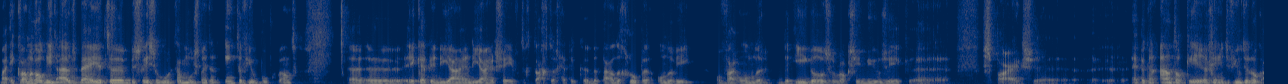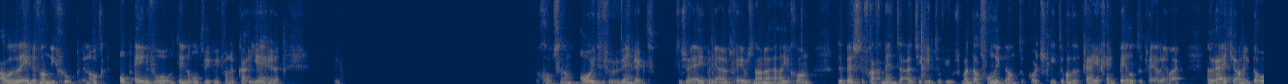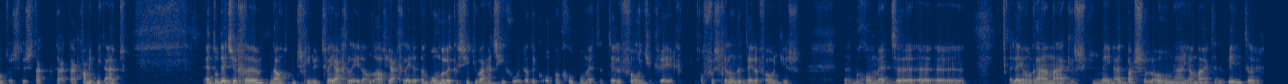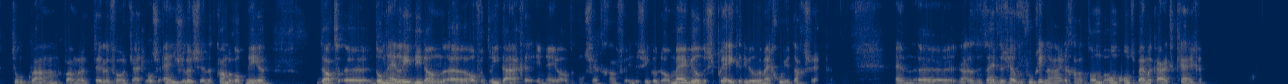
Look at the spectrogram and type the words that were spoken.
Maar ik kwam er ook niet uit bij het uh, beslissen hoe het dan moest met een interviewboek. Want uh, uh, ik heb in de jaren, in de jaren 70, 80, heb ik bepaalde groepen onder wie, of waaronder de Eagles, Roxy Music, Sparks, heb ik een aantal keren geïnterviewd. En ook alle leden van die groep. En ook opeenvolgend in de ontwikkeling van een carrière. Godsnaam ooit verwerkt. Toen zei een van die uitgevers, nou dan haal je gewoon de beste fragmenten uit die interviews. Maar dat vond ik dan tekortschieten, want dan krijg je geen beeld. Dan krijg je alleen maar een rijtje anekdotes. Dus daar, daar, daar kwam ik niet uit. En toen deed zich, uh, nou misschien nu twee jaar geleden, anderhalf jaar geleden, een wonderlijke situatie voor. Dat ik op een goed moment een telefoontje kreeg, of verschillende telefoontjes. Het begon met... Uh, uh, Leon Raamakers, meen uit Barcelona, Jan Maarten de Winter. Toen kwam, kwam er een telefoontje uit Los Angeles en dat kwam erop neer dat uh, Don Henley, die dan uh, over drie dagen in Nederland een concert gaf in de Ziggo Dome, mij wilde spreken. Die wilde mij goeiedag zeggen. En uh, nou, dat, heeft dus heel veel voet in de aarde gehad om, om ons bij elkaar te krijgen.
